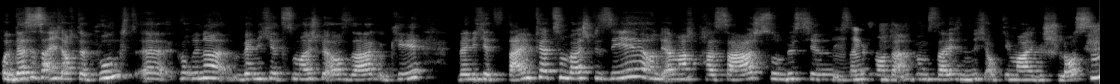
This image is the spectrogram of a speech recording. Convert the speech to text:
Und das ist eigentlich auch der Punkt, äh, Corinna, wenn ich jetzt zum Beispiel auch sage, okay, wenn ich jetzt dein Pferd zum Beispiel sehe und er macht Passage so ein bisschen, ich sage Mhm. jetzt mal unter Anführungszeichen, nicht optimal geschlossen,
